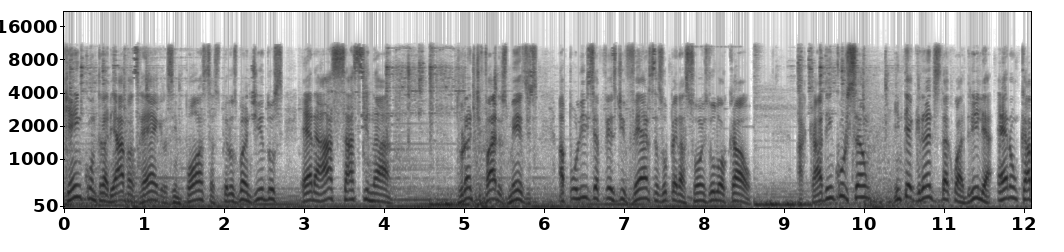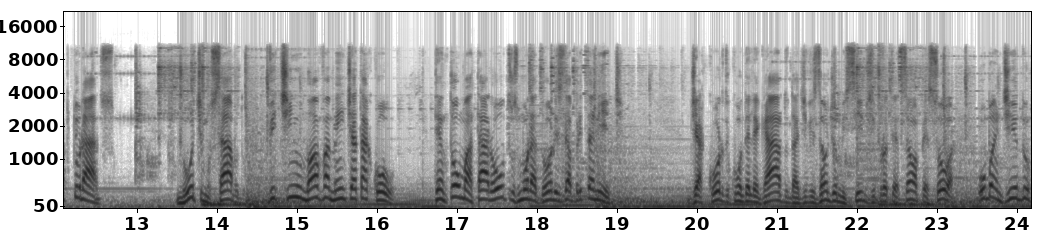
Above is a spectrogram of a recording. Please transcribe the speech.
Quem contrariava as regras impostas pelos bandidos era assassinado. Durante vários meses, a polícia fez diversas operações no local. A cada incursão, integrantes da quadrilha eram capturados. No último sábado, Vitinho novamente atacou. Tentou matar outros moradores da Britanite. De acordo com o delegado da Divisão de Homicídios e Proteção à Pessoa, o bandido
